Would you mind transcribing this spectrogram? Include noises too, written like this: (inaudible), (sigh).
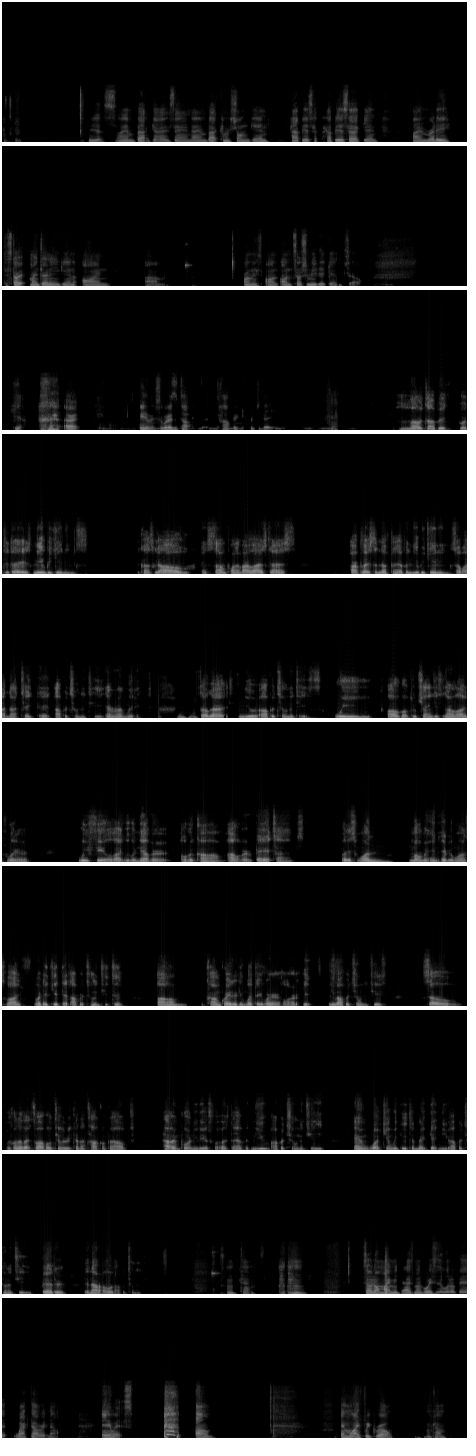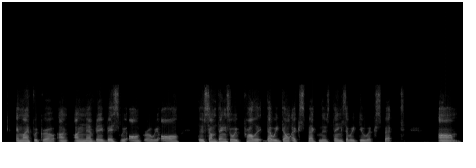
yes, I am back, guys, and I am back coming strong again. Happy as happy as heck, and I am ready to start my journey again on um on this on on social media again. So yeah. (laughs) All right. Anyway, so what is the topic topic for today? (laughs) Our topic for today is new beginnings. Because we all, at some point of our lives, guys, are blessed enough to have a new beginning. So why not take that opportunity and run with it? Mm-hmm. So, guys, new opportunities we all go through changes in our life where we feel like we would never overcome our bad times. But it's one moment in everyone's life where they get that opportunity to um, become greater than what they were or get new opportunities. So we're going to let Swavo Tillery kind of talk about how important it is for us to have a new opportunity and what can we do to make that new opportunity better than our old opportunity. Okay. (clears throat) So don't mind me guys. My voice is a little bit whacked out right now. Anyways (coughs) um in life we grow. Okay in life we grow on on an everyday basis we all grow. We all there's some things that we probably that we don't expect and there's things that we do expect. Um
